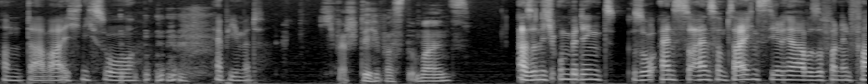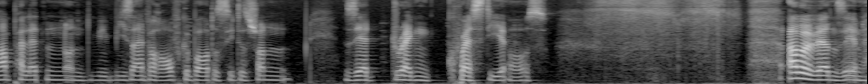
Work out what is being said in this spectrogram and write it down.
Und da war ich nicht so happy mit. Ich verstehe, was du meinst. Also nicht unbedingt so eins zu eins vom Zeichenstil her, aber so von den Farbpaletten und wie, wie es einfach aufgebaut ist, sieht es schon sehr Dragon Questy aus. Aber wir werden sehen.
